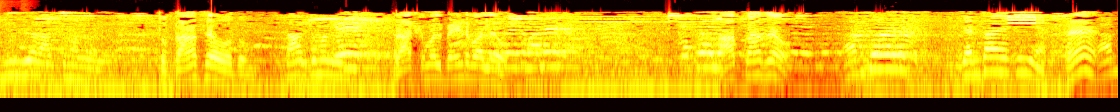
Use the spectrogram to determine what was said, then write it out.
न्यूज़ राजकमल वाले। तो कहाँ से हो तुम? राजकमल। राजकमल बैंड वाले हो। आप कहाँ से हो? हम तो जनता एक ही है। हैं?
